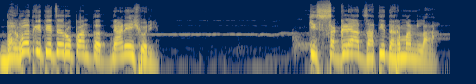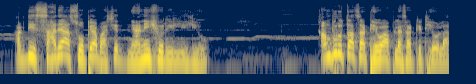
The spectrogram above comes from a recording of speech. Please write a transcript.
भगवद्गीतेचं रूपांतर ज्ञानेश्वरी. की सगळ्या जाती धर्मांना अगदी साध्या सोप्या भाषेत ज्ञानेश्वरी लिहिली हो. अमृताचा ठेवा आपल्यासाठी ठेवला.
